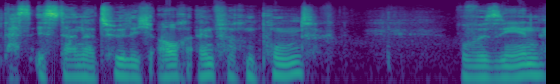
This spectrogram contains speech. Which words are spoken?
Das ist da natürlich auch einfach ein Punkt, wo wir sehen,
